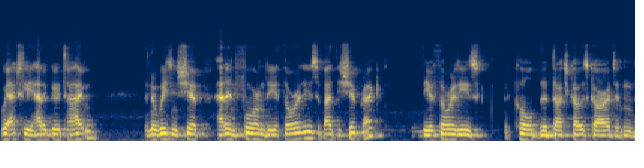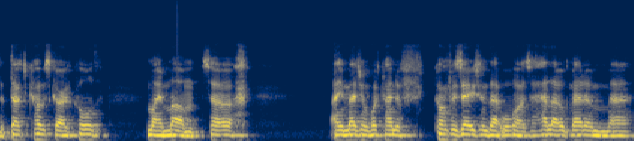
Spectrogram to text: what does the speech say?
we actually had a good time. The Norwegian ship had informed the authorities about the shipwreck. The authorities called the Dutch Coast Guard, and the Dutch Coast Guard called my mum. So I imagine what kind of conversation that was. Hello, madam. Uh,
